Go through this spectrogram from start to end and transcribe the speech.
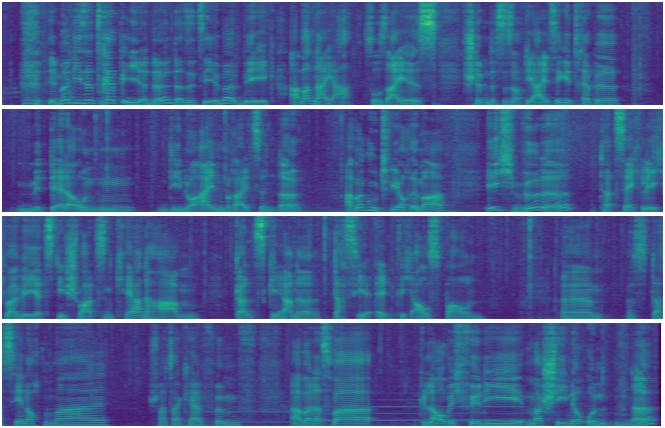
immer diese Treppe hier, ne? Da sind sie immer im Weg. Aber naja, so sei es. Stimmt, das ist auch die einzige Treppe mit der da unten, die nur einen breit sind, ne? Aber gut, wie auch immer. Ich würde tatsächlich, weil wir jetzt die schwarzen Kerne haben, ganz gerne das hier endlich ausbauen. Ähm, was ist das hier nochmal? Schwarzer Kern 5. Aber das war, glaube ich, für die Maschine unten, ne?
